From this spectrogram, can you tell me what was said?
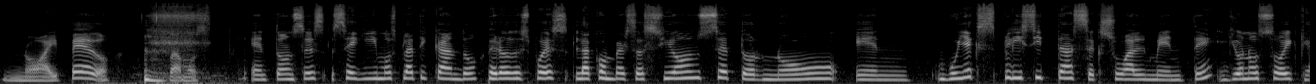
no hay pedo. Vamos. Entonces seguimos platicando, pero después la conversación se tornó en muy explícita sexualmente. Yo no soy que,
